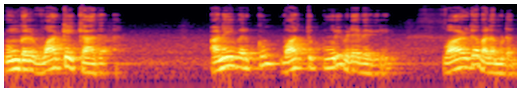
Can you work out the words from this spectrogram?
உங்கள் வாழ்க்கைக்காக அனைவருக்கும் வாழ்த்து கூறி விடைபெறுகிறேன். வாழ்க வளமுடன்.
